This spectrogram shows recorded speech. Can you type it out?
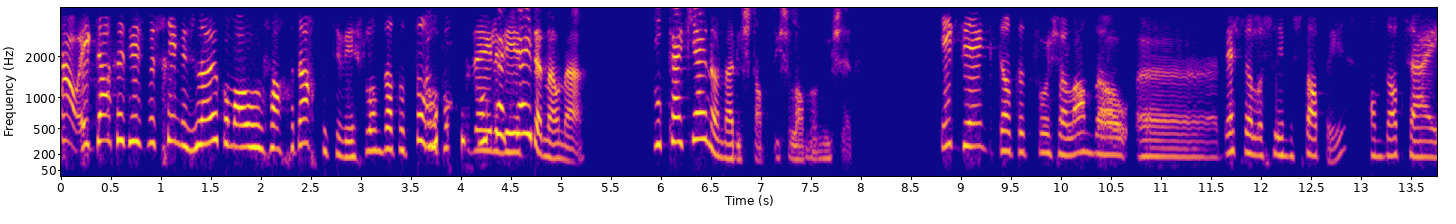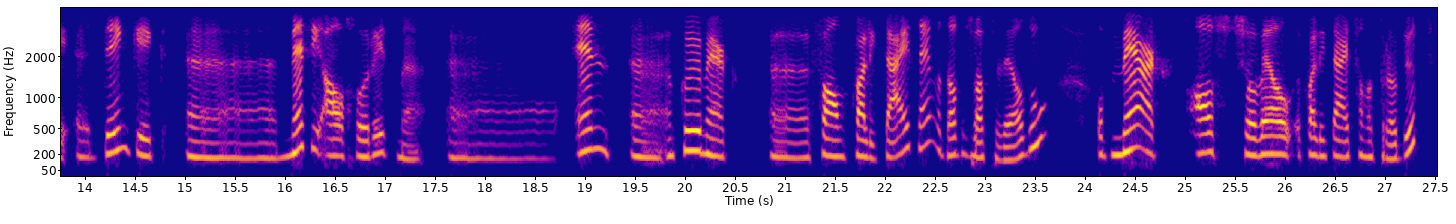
Nou, ik dacht het is misschien eens leuk om over van gedachten te wisselen, omdat het toch op hoe, hoe, kijk jij daar nou naar? Hoe kijk jij nou naar die stap die Zalando nu zet? Ik denk dat het voor Zalando uh, best wel een slimme stap is, omdat zij, uh, denk ik, uh, met die algoritme en een keurmerk van kwaliteit, hè, want dat is wat ze wel doen, op merk als zowel kwaliteit van het product,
